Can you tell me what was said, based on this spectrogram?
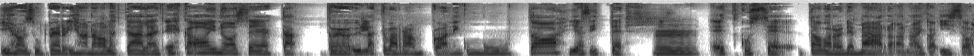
ihan super ihana olla täällä. Et ehkä ainoa se, että toi on yllättävän rankkaa niin kuin muuttaa. Ja sitten, mm. että kun se tavaroiden määrä on aika iso,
